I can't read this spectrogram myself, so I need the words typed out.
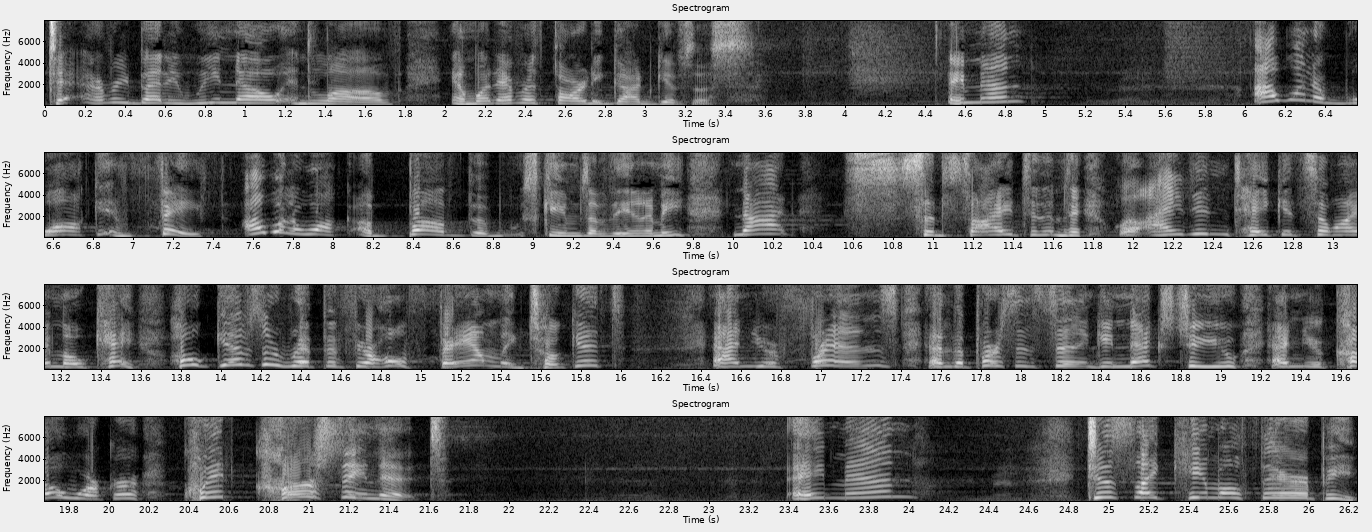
To everybody we know and love, and whatever authority God gives us. Amen? I want to walk in faith. I want to walk above the schemes of the enemy, not subside to them and say, Well, I didn't take it, so I'm okay. Who gives a rip if your whole family took it? And your friends and the person sitting next to you and your coworker quit cursing it. Amen? Just like chemotherapy,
